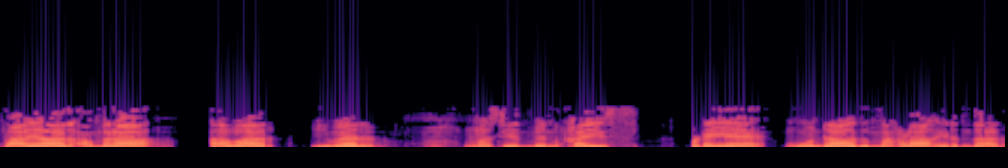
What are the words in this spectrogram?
தாயார் அம்ரா அவர் இவர் மசீத் பின் கைஸ் உடைய மூன்றாவது மகளாக இருந்தார்.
